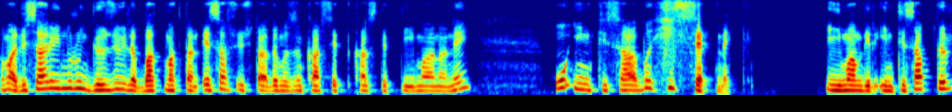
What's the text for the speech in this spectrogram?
Ama Risale-i Nur'un gözüyle bakmaktan esas üstadımızın kastet, kastettiği mana ne? O intisabı hissetmek. İman bir intisaptır.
